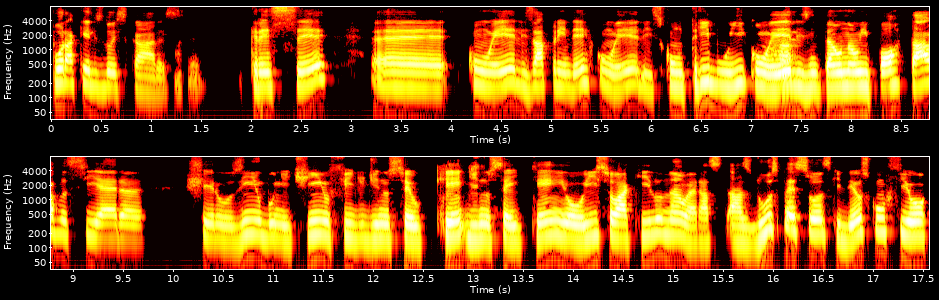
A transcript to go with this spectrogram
por aqueles dois caras. Crescer é, com eles, aprender com eles, contribuir com ah. eles. Então, não importava se era cheirosinho, bonitinho, filho de não sei o que, de não sei quem, ou isso ou aquilo, não, eram as, as duas pessoas que Deus confiou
